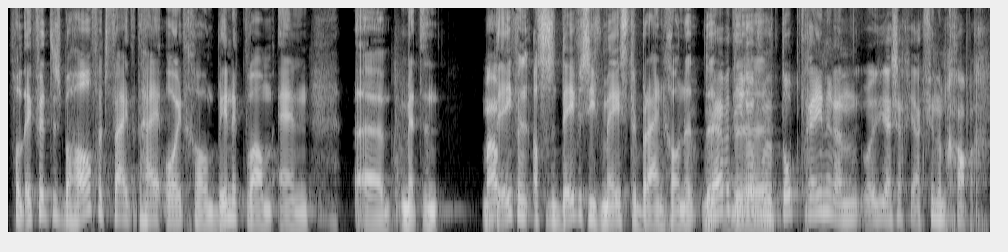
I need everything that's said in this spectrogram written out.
Want ik vind dus behalve het feit dat hij ooit gewoon binnenkwam en eh, met een. Maar- defen- als een defensief meesterbrein gewoon. De, We hebben het hier de- over een toptrainer en jij zegt ja, ik vind hem grappig.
